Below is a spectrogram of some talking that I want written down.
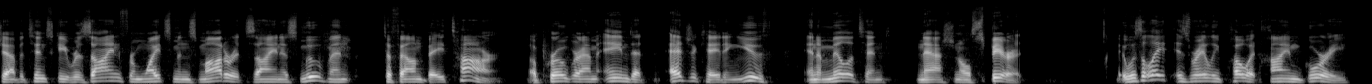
Jabotinsky resigned from Weizmann's moderate Zionist movement to found Beitar, a program aimed at educating youth in a militant national spirit. It was the late Israeli poet Chaim Guri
